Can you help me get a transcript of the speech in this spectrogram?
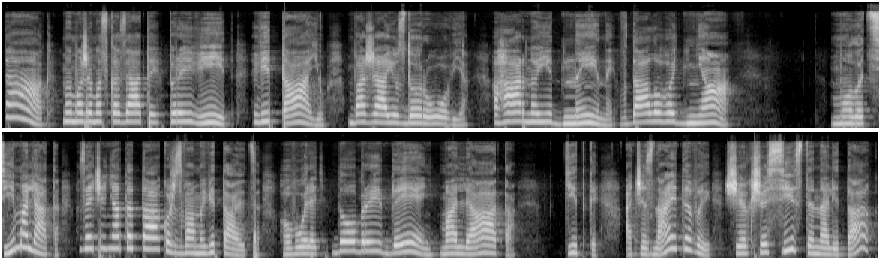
Так, ми можемо сказати привіт, вітаю, бажаю здоров'я, гарної днини, вдалого дня. Молодці малята, зайченята також з вами вітаються, говорять Добрий день, малята. Дітки, а чи знаєте ви, що якщо сісти на літак,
